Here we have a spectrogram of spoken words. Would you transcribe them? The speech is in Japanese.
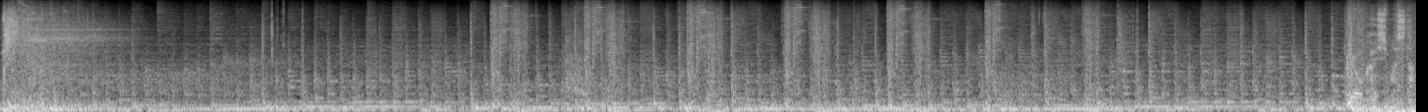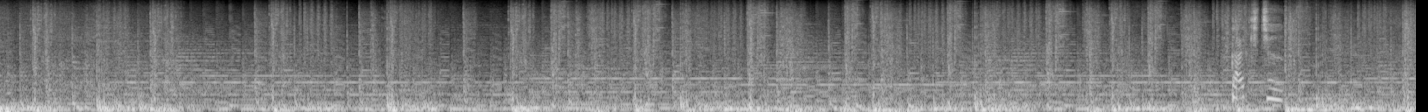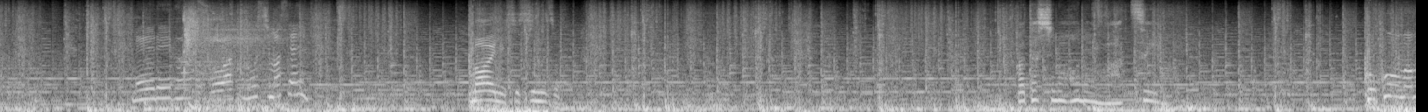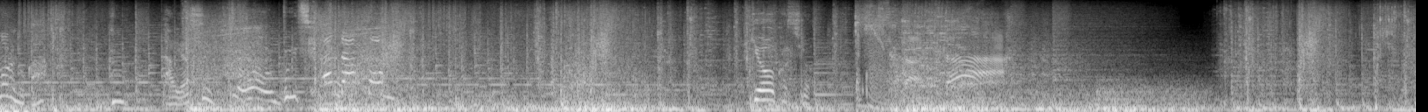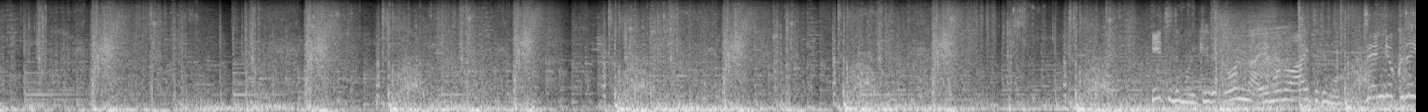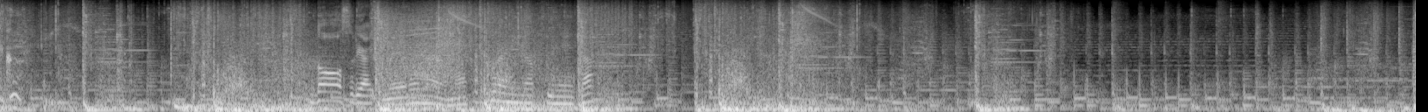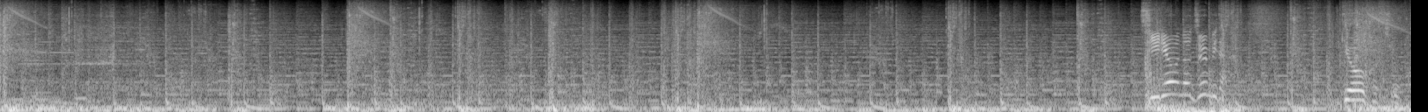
しました。待機中。命令がお後をしません。前に進むぞ。私の炎は熱いよここを守るのか？たやすい。ドアをぶちアンダーン強化しろ。いつでも行ける。どんな獲物相手でも全力で行くどうすりゃ目の前真っ暗になってねえか。治療の準備だ。強化しろ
